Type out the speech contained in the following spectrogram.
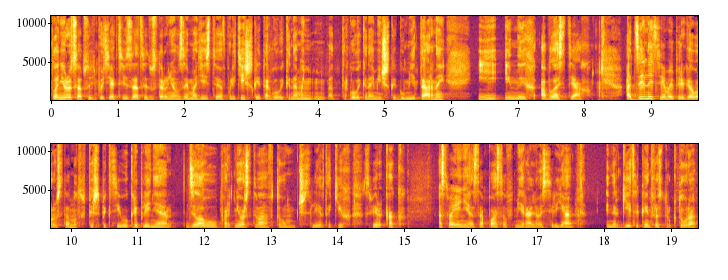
Планируется обсудить пути активизации двустороннего взаимодействия в политической, торгово-экономической, гуманитарной и иных областях. Отдельной темой переговоров станут в перспективе укрепления делового партнерства, в том числе в таких сферах, как освоение запасов минерального сырья, энергетика, инфраструктура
